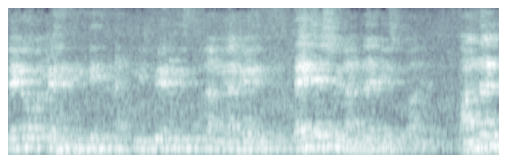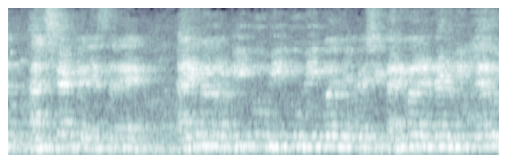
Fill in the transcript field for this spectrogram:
లేకపోతే ఈ పేరు కానీ దయచేసి మీరు అర్థం చేసుకోవాలి. అందరం కలిసికట్టుగా చేస్తేనే కరీంనగర్ మీకు మీకు మీకు అని చెప్పేసి కరీంనగర్ ఎన్నడూ మీకు లేదు.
